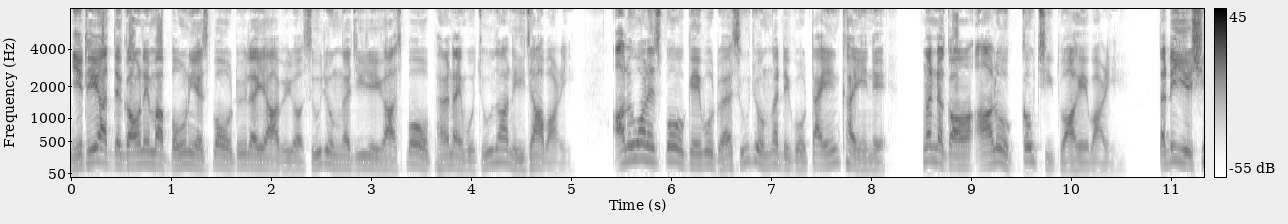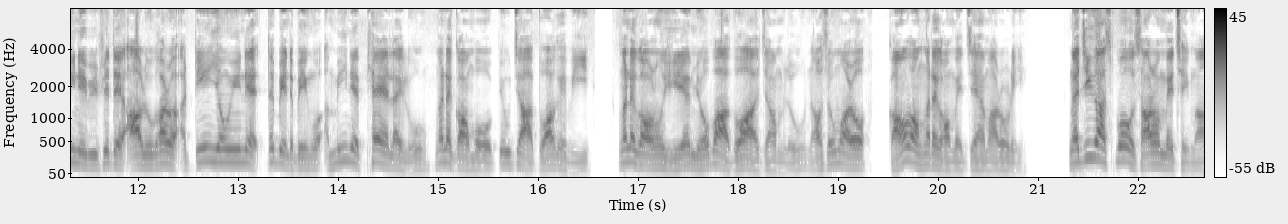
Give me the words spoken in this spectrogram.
မြေထေးကတက်ကောင်းထဲမှာပုံးနေတဲ့စပော့ကိုတွေးလိုက်ရပြီးတော့စူးကြုံငှက်ကြီးတွေကစပော့ကိုဖမ်းနိုင်ဖို့ကြိုးစားနေကြပါရီအာလူကလည်းစပော့ကိုကယ်ဖို့အတွက်စူးကြုံငှက်တွေကိုတိုက်ရင်ခိုင်ရင်နဲ့ ငှက်နှကောင်အာလိုကုတ်ချီသွားခဲ့ပါရီတတိရရှိနေပြီဖြစ်တဲ့အာလိုကတော့အတင်းယုံရင်းနဲ့တက်ပင်တပင်ကိုအမိနဲ့ဖျက်ရလိုက်လို့ငှက်နှကောင်ပေါ်ကိုပြုတ်ကျသွားခဲ့ပြီးငှက်နှကောင်လုံးရေထဲမျောပါသွားတာကြောင့်မလို့နောက်ဆုံးမှာတော့ခေါင်းကောင်ငှက်နှကောင်ပဲကြံပါတော့တယ်ငှက်ကြီးကစပေါ့ကိုစားတော့မဲ့ချိန်မှာ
